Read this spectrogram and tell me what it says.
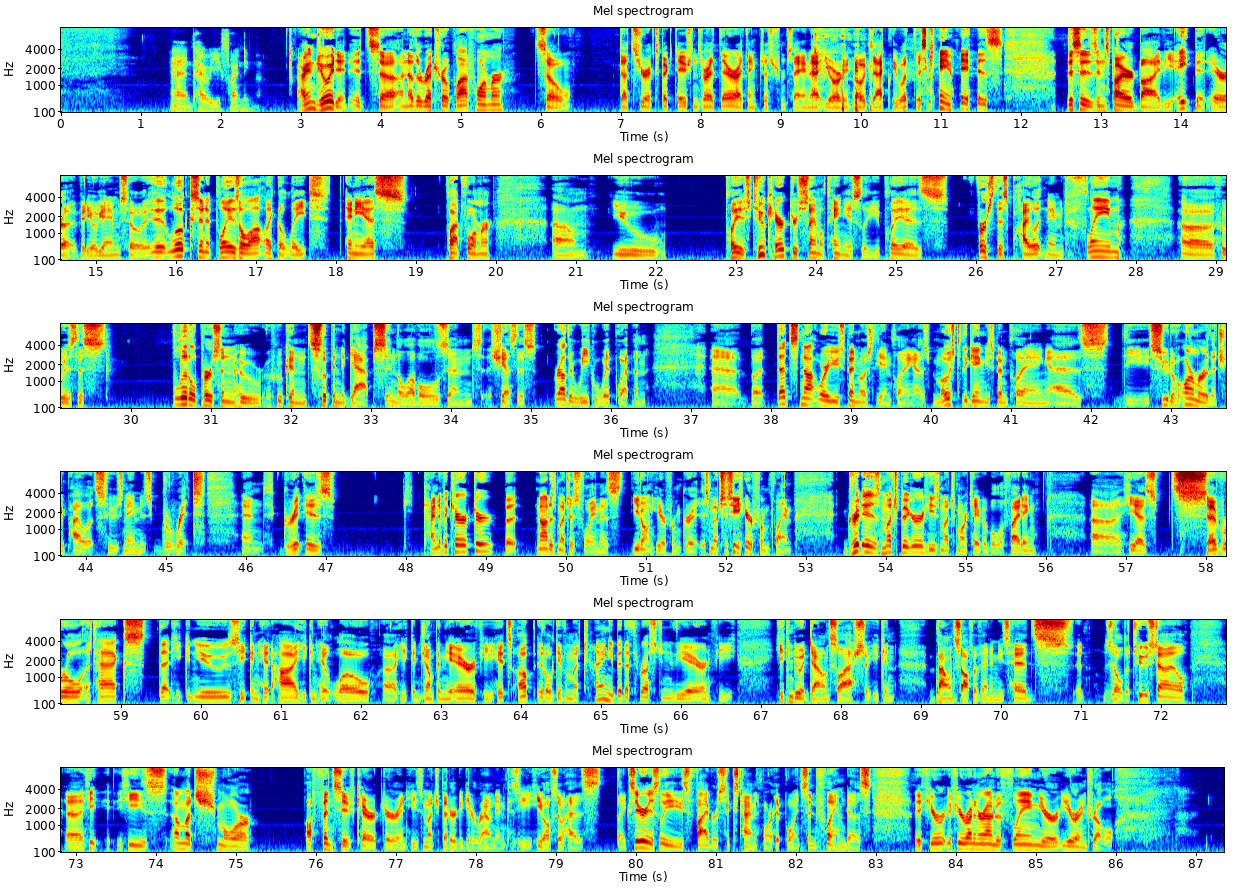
And how are you finding that? I enjoyed it. It's uh, another retro platformer, so that's your expectations right there. I think just from saying that, you already know exactly what this game is. This is inspired by the 8 bit era of video games, so it looks and it plays a lot like a late NES platformer. Um, you play as two characters simultaneously. You play as first this pilot named Flame, uh, who is this little person who who can slip into gaps in the levels, and she has this rather weak whip weapon. Uh, but that's not where you spend most of the game playing as. Most of the game you spend playing as the suit of armor that she pilots, whose name is Grit. And Grit is kind of a character, but not as much as Flame is. You don't hear from Grit as much as you hear from Flame. Grit is much bigger, he's much more capable of fighting. Uh, he has several attacks that he can use. He can hit high, he can hit low, uh, he can jump in the air. If he hits up, it'll give him a tiny bit of thrust into the air, and if he he can do a down slash, so he can bounce off of enemies' heads, uh, Zelda 2 style. Uh, he he's a much more offensive character, and he's much better to get around in because he, he also has like seriously he's five or six times more hit points than Flame does. If you're if you're running around with Flame, you're you're in trouble.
